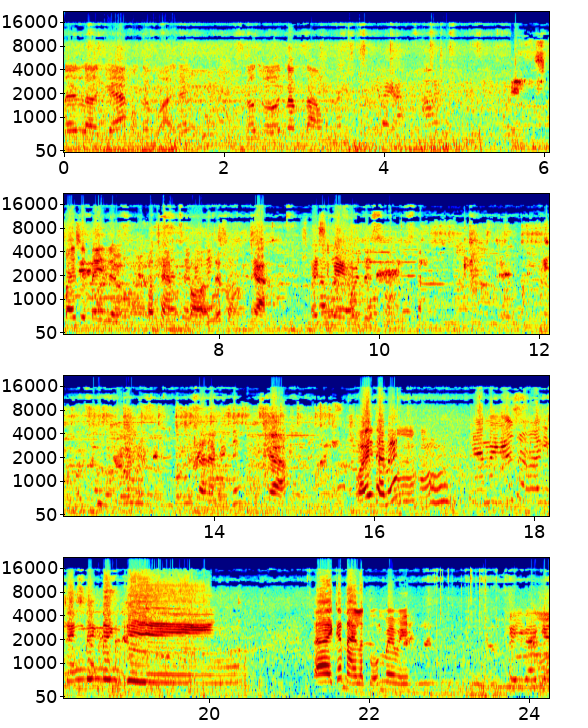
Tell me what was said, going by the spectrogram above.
đây là giá của các loại đây 5 đồng spicy mayo for 10 for this one yeah spicy mayo for this one Is that everything? Yeah. Wait a minute. Đinh messed đinh up. đinh đinh. Đây cái này là của Mary. Okay, you gotta get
